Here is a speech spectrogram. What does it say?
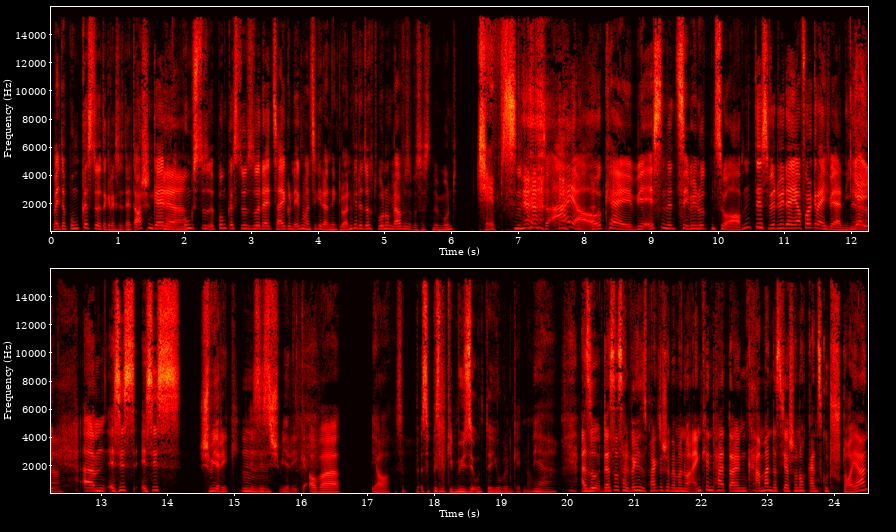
weil da bunkerst du, da kriegst du dein Taschengeld, Ja. und dann bunkerst du, bunkerst du so dein Zeug und irgendwann sehe ich dann den Kleinen wieder durch die Wohnung laufen, so, was hast du denn im Mund? Chips. so, ah ja, okay, wir essen in zehn Minuten zu Abend, das wird wieder erfolgreich werden. Yay. Ja. Ähm, es ist, es ist schwierig. Es Mhm. ist schwierig, aber ja, so, so ein bisschen Gemüse unterjubeln geht noch. Ja, also das ist halt wirklich das Praktische, wenn man nur ein Kind hat, dann kann man das ja schon noch ganz gut steuern.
